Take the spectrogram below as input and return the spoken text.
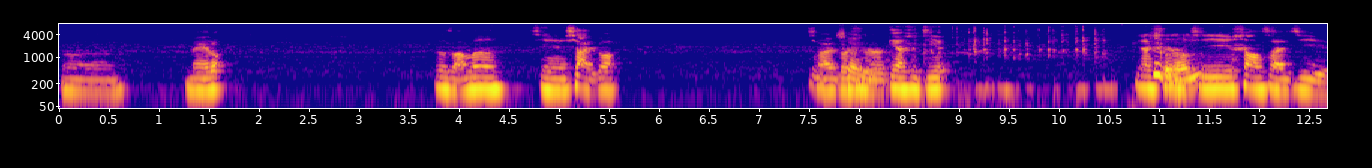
嗯，没了，那咱们进下一个，下一个是电视机，电视机上赛季，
